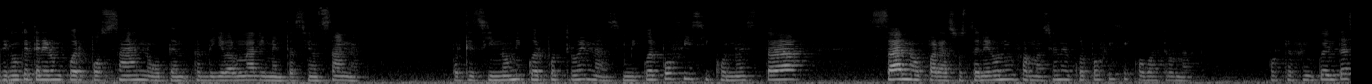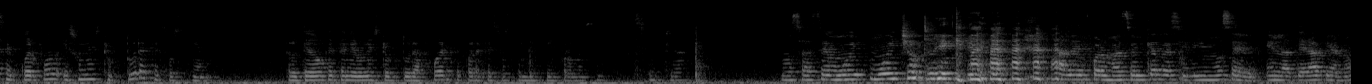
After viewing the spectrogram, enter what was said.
tengo que tener un cuerpo sano, de llevar una alimentación sana. Porque si no, mi cuerpo truena. Si mi cuerpo físico no está sano para sostener una información, el cuerpo físico va a tronar. Porque a fin de cuentas el cuerpo es una estructura que sostiene. Pero tengo que tener una estructura fuerte para que sostenga esta información. Sí, claro. nos hace muy, mucho clic a la información que recibimos en, en la terapia, ¿no?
